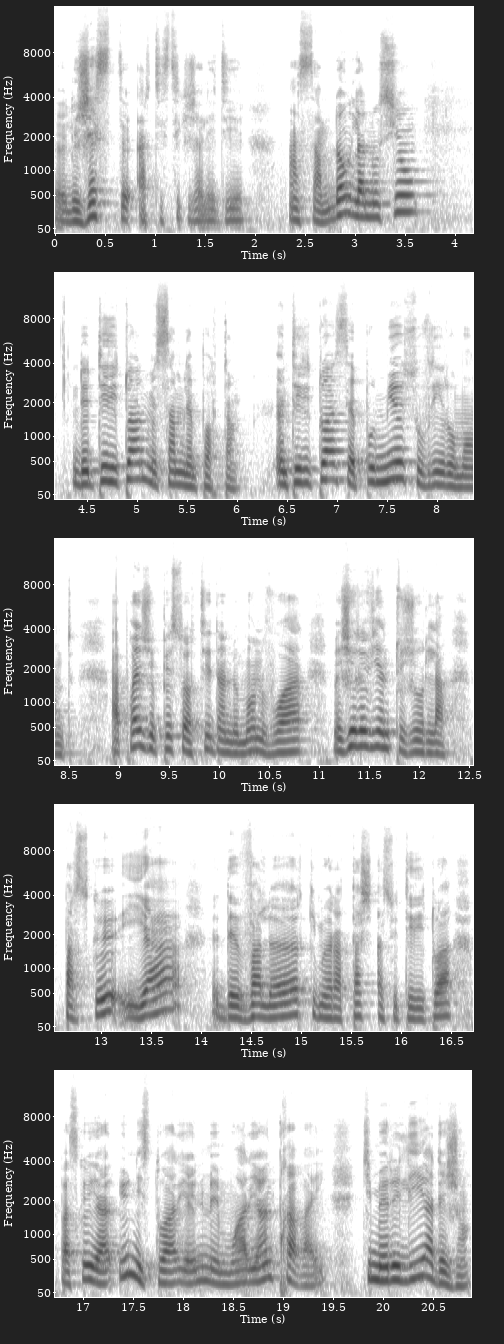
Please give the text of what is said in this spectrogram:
le geste artistique, j'allais dire, ensemble. Donc, la notion de territoire me semble importante. Un territoire, c'est pour mieux s'ouvrir au monde. Après, je peux sortir dans le monde voir, mais je reviens toujours là parce qu'il y a des valeurs qui me rattachent à ce territoire, parce qu'il y a une histoire, il y a une mémoire, il y a un travail qui me relie à des gens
